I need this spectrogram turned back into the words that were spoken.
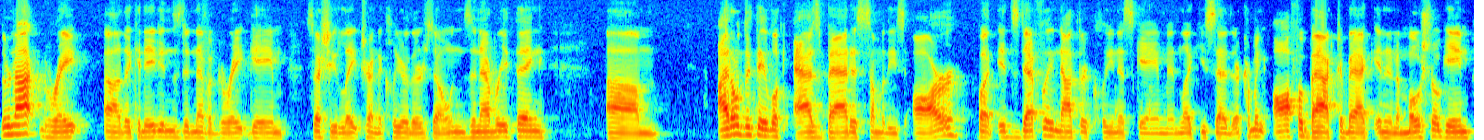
they're not great. Uh, the Canadiens didn't have a great game, especially late trying to clear their zones and everything. Um, I don't think they look as bad as some of these are, but it's definitely not their cleanest game. And like you said, they're coming off a back to back in an emotional game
